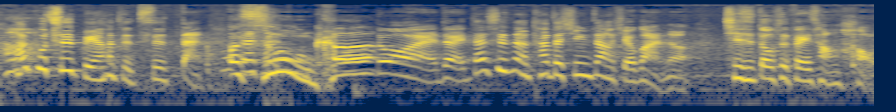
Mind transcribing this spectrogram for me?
他不吃别人，他只吃蛋，二十五颗。对对，但是呢，他的心脏血管呢？其实都是非常好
